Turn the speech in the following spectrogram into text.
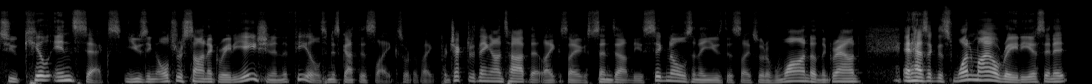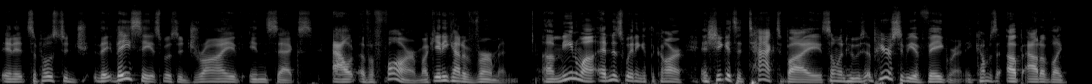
to kill insects using ultrasonic radiation in the fields, and it's got this like sort of like projector thing on top that like like sends out these signals, and they use this like sort of wand on the ground. It has like this one mile radius, and it and it's supposed to they, they say it's supposed to drive insects out of a farm, like any kind of vermin. Uh, meanwhile, Edna's waiting at the car, and she gets attacked by someone who appears to be a vagrant. He comes up out of like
